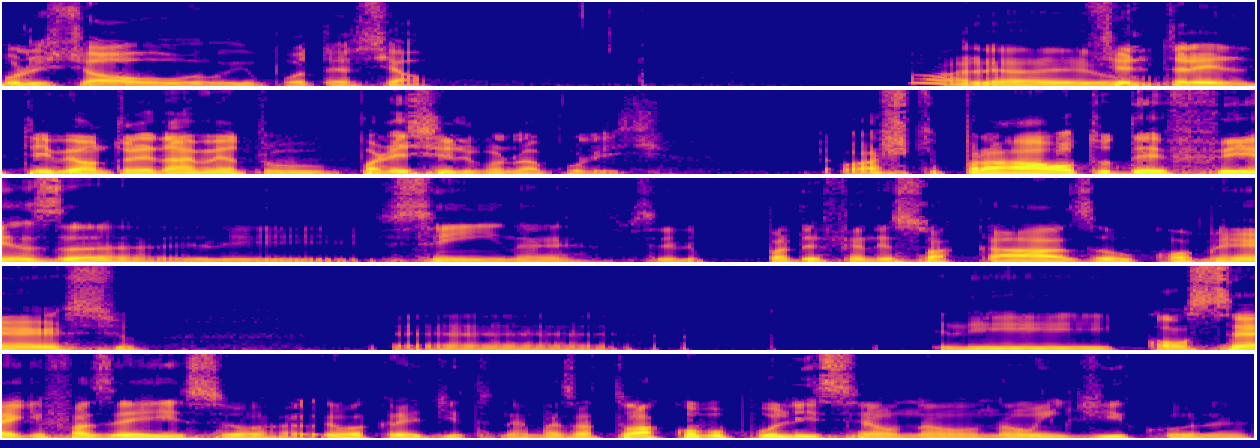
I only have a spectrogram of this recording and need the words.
policial em potencial? Olha, eu... Se ele tiver um treinamento parecido com o da polícia. Eu acho que para autodefesa, ele sim, né? Para defender sua casa, o comércio, é... ele consegue fazer isso, eu, eu, acredito, né? Mas atuar como polícia eu não, não indico, né?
